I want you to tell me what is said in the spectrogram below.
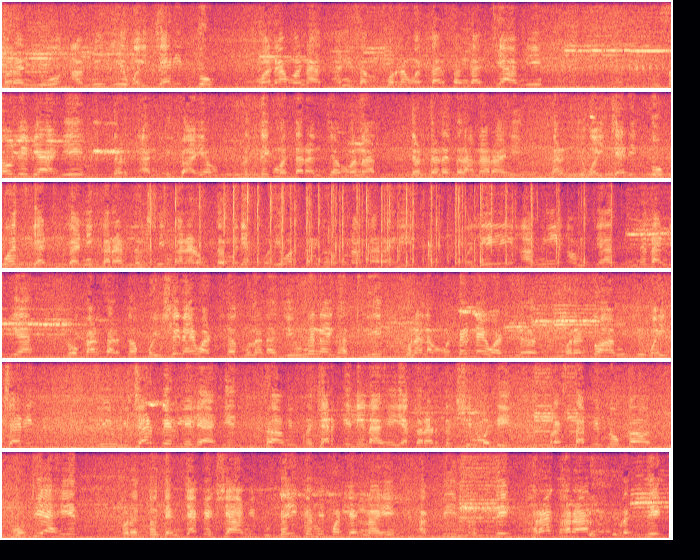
परंतु आम्ही जे वैचारिक तोफ मनामनात आणि संपूर्ण मतदारसंघाची आम्ही घुसवलेली आहे. तर आणि ती कायम प्रत्येक मतदारांच्या मनात दडदडत राहणार आहे. कारण की वैचारिक तोपच या ठिकाणी कराड दक्षिण कराड उत्तरमध्ये परिवर्तन घडवून आणणार आहे. भले आम्ही आमच्या धनदांडग्या लोकांसारखं पैसे नाही वाटलं कुणाला जेवणं नाही घातली कुणाला मटण नाही वाटलं परंतु आम्ही जी वैचारिक जे विचार पेरलेले आहेत तिथं आम्ही प्रचार केलेला आहे. या कराड दक्षिणमध्ये प्रस्थापित लोक मोठी आहेत परंतु त्यांच्यापेक्षा आम्ही कुठेही कमी पडलेलं नाही. अगदी प्रत्येक घराघरात प्रत्येक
